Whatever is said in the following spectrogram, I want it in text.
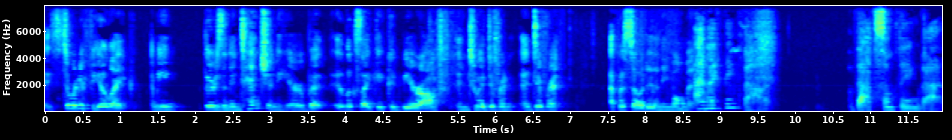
I sort of feel like I mean there's an intention here, but it looks like it could veer off into a different a different episode at any moment. And I think that that's something that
